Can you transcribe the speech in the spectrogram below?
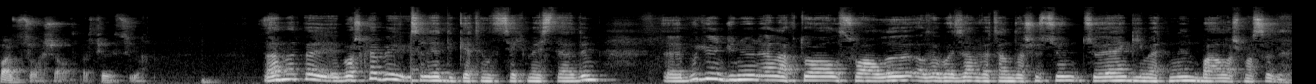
faizi çox aşağıdır, bəlkə heç yoxdur. Əhməd bəy, başqa bir məsələyə diqqətinizi çəkmək istərdim. E, bu gün günün ən aktual sualı Azərbaycan vətəndaşı üçün çörəyin qiymətinin bahalaşmasıdır.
